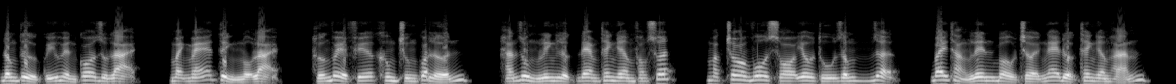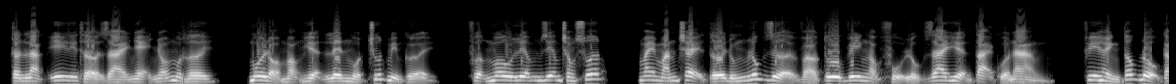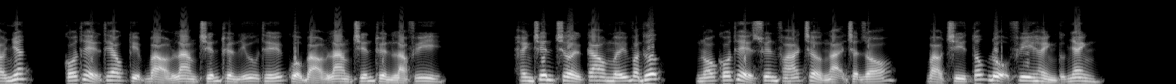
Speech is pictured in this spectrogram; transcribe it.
Đồng tử quý huyền co rụt lại, mạnh mẽ tỉnh ngộ lại, hướng về phía không trung quát lớn, hắn dùng linh lực đem thanh âm phóng xuất, mặc cho vô so yêu thú giống giận, bay thẳng lên bầu trời nghe được thanh âm hắn, tần lạc y thở dài nhẹ nhõm một hơi, môi đỏ mọng hiện lên một chút mỉm cười, phượng mâu liễm diễm trong suốt, may mắn chạy tới đúng lúc dựa vào tu vi ngọc phủ lục giai hiện tại của nàng, phi hành tốc độ cao nhất, có thể theo kịp bảo làm chiến thuyền ưu thế của bảo làm chiến thuyền là phi. Hành trên trời cao mấy văn thước, nó có thể xuyên phá trở ngại trận gió, bảo trì tốc độ phi hành cực nhanh.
